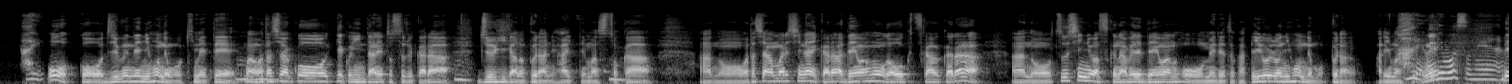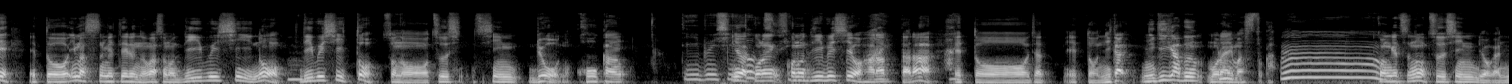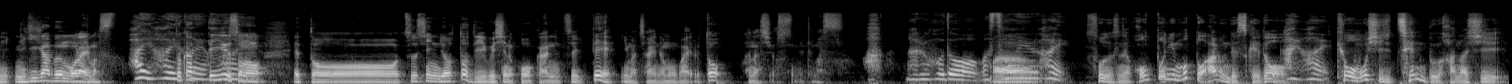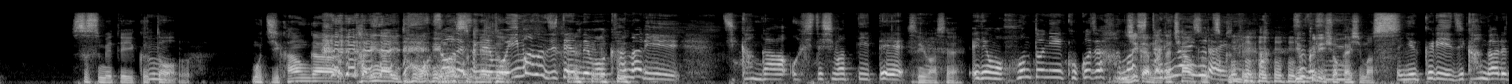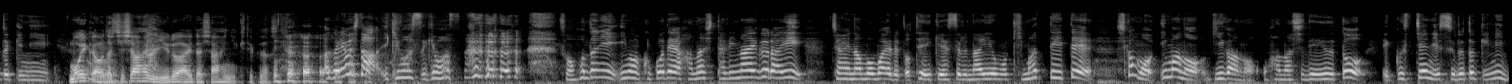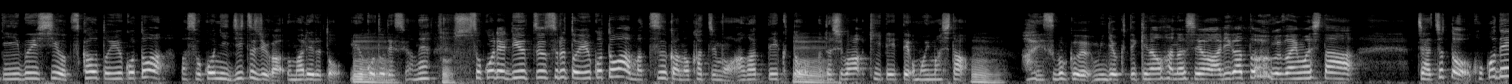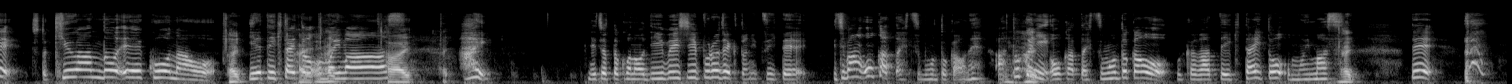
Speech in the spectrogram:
をこう自分で日本でも決めて、まあ私はこう結構インターネットするから10ギガのプランに入ってますとか、あの、私はあんまりしないから、電話の方が多く使うから、あの、通信量は少なめで電話の方多めでとかっていろいろ日本でもプランありますはい、よね。ありますね。で、えっと、今進めているのは、その DVC の、DVC とその通信量の交換。DVC 要はこれ、この DVC を払ったら、はい。えっと、じゃあえっと、2, か2ギガ分もらえますとか、うーん。今月の通信量が 2, 2ギガ分もらえますはいはい。とかっていう、その、えっと、通信量と DVC の交換について、今、チャイナモバイルと話を進めてます。あ、なるほど。まあ、そういう、はい。そうですね。本当にもっとあるんですけど、はいはい。今日もし全部話進めていくと、もう時間が足りないと思いそうですね。ますけど。もう今の時点でもかなり時間が押してしまっていて、すみません。え、でも本当にここじゃ話し足りまたチャンスをないぐらい。作って、ゆっくり紹介しします。ゆっくり時間があるときに、もう一回私、上海にいる間、上海に来てください。わかりました行きます行きます そう、本当に今ここで話し足りないぐらい、 China Mobile と提携する内容も決まっていて、しかも今のギガのお話で言うと、 exchange するときに DVC を使うということは、まあ、そこに実需が生まれるということですよね。そうです。そこで流通するということは、まあ、通貨の価値も上がっていくと、うん私は聞いていて思いました。うん。はい、すごく魅力的なお話をありがとうございました。じゃあちょっとここでちょっと Q&A コーナーをはい入れていきたいと思います。はい。はい。はい。で、ちょっとこの DVC プロジェクトについて一番多かった質問とかをね、あ特に多かった質問とかを伺っていきたいと思います。はい。で、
